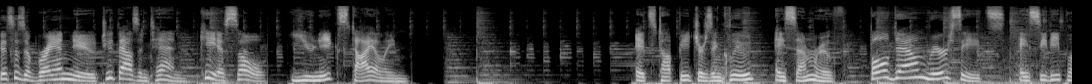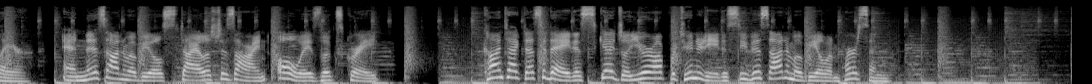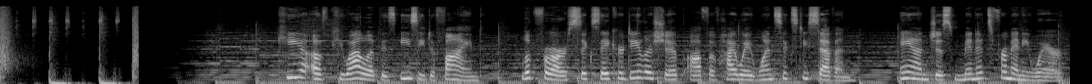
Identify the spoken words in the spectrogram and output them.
This is a brand new 2010 Kia Soul. Unique styling. Its top features include a sunroof, fold-down rear seats, a CD player, and this automobile's stylish design always looks great. Contact us today to schedule your opportunity to see this automobile in person. Kia of Puyallup is easy to find. Look for our six acre dealership off of Highway 167 and just minutes from anywhere.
